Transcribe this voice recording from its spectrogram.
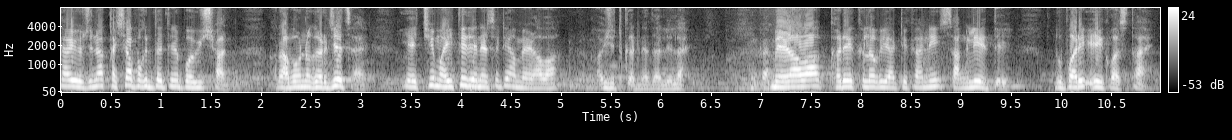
त्या योजना कशा पद्धतीने भविष्यात राबवणं गरजेचं आहे याची माहिती देण्यासाठी हा मेळावा आयोजित करण्यात आलेला आहे. मेळावा खरे क्लब या ठिकाणी सांगली येथे दुपारी एक वाजता आहे.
